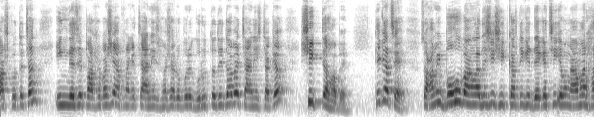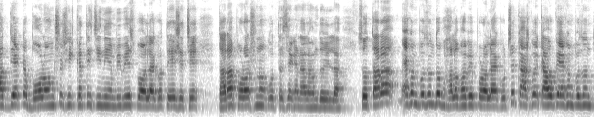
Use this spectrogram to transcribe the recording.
পাশ করতে চান, ইংরেজির পাশাপাশি আপনাকে চাইনিজ ভাষার উপরে গুরুত্ব দিতে হবে। চাইনিজটাকেও শিখতে হবে। ঠিক আছে? সো আমি বহু বাংলাদেশি শিক্ষার্থীকে দেখেছি এবং আমার হাত দিয়ে একটা বড় অংশ শিক্ষার্থী চিনি এমবিবিএস পড়ালেখা করতে এসেছে, তারা পড়াশোনা করতেছে এখানে, আলহামদুলিল্লাহ। সো তারা এখন পর্যন্ত ভালোভাবে পড়ালেখা করছে। কাউকে কাউকে এখন পর্যন্ত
